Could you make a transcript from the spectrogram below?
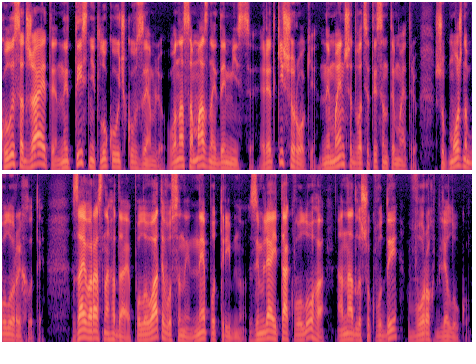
Коли саджаєте, не тисніть луковичку в землю, вона сама знайде місце. Рядки широкі, не менше 20 см, щоб можна було рихлити. Зайвий раз нагадаю, поливати восени не потрібно. Земля і так волога, а надлишок води – ворог для луку.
